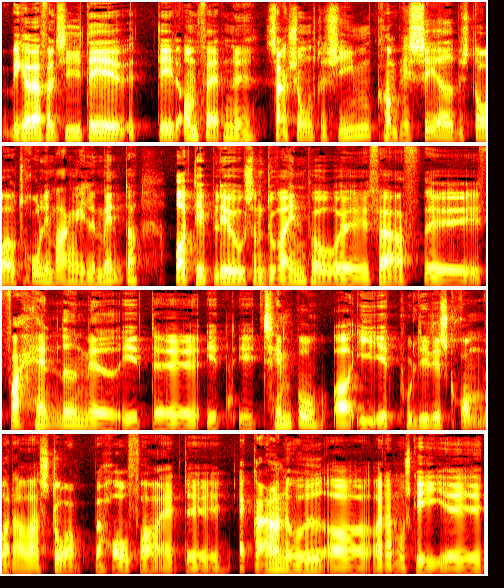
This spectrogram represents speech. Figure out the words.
vi kan i hvert fald sige, at det, det er et omfattende sanktionsregime, kompliceret, består af utrolig mange elementer, og det blev, som du var inde på øh, før, øh, forhandlet med et, øh, et, et tempo og i et politisk rum, hvor der var stor behov for at, øh, at gøre noget, og, og der måske øh,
